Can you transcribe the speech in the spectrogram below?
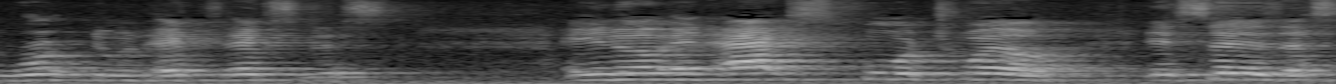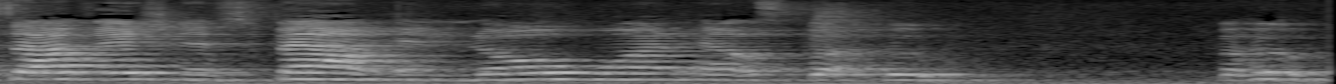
worked during Exodus. And you know, in Acts 4.12, it says that salvation is found in no one else but who? But who?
